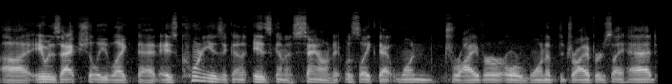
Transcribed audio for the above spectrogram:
uh, it was actually like that. As corny as it gonna, is going to sound, it was like that one driver or one of the drivers I had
